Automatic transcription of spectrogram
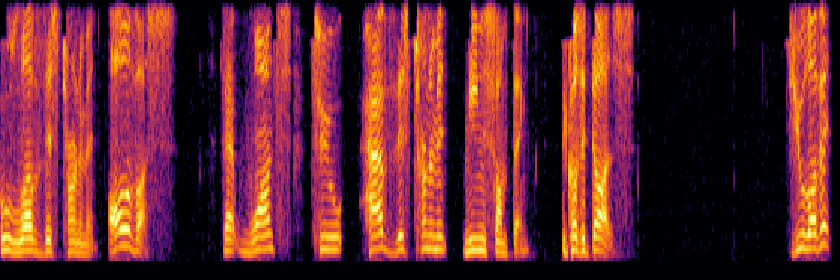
who love this tournament, all of us that wants to have this tournament mean something, because it does. You love it.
